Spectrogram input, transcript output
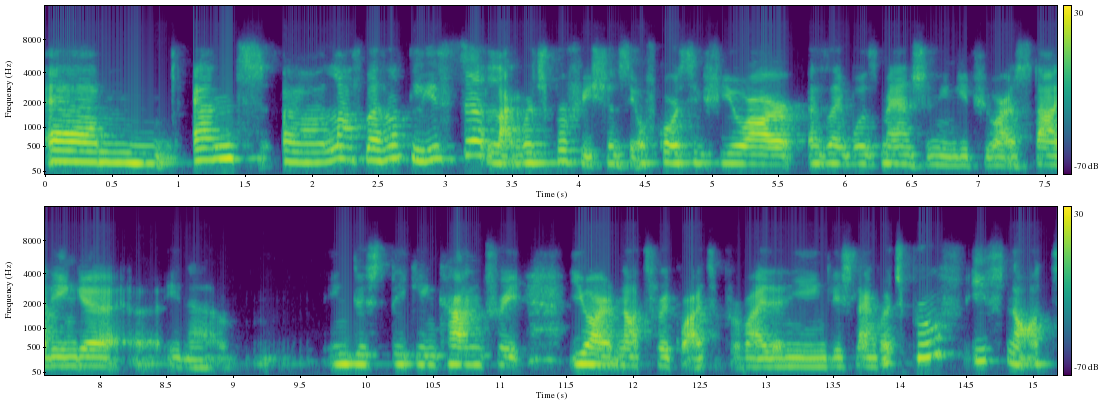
Um, and uh, last but not least, uh, language proficiency. Of course, if you are, as I was mentioning, if you are studying uh, uh in a English speaking country, you are not required to provide any English language proof. If not,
